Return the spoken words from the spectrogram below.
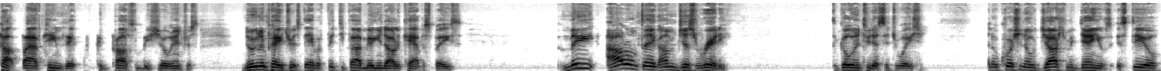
top five teams that could possibly show interest. New England Patriots, they have a $55 million cap space. Me, I don't think I'm just ready to go into that situation. And of course, you know, Josh McDaniels is still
